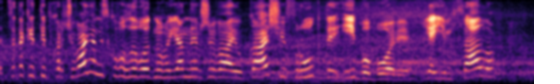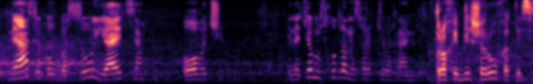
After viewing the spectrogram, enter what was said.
Е, Це такий тип харчування низьковуглеводного. Я не вживаю каші, фрукти і бобові. Я їм сало, м'ясо, ковбасу, яйця, овочі. І на цьому схудла на 40 кілограмів. трохи більше рухатись,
